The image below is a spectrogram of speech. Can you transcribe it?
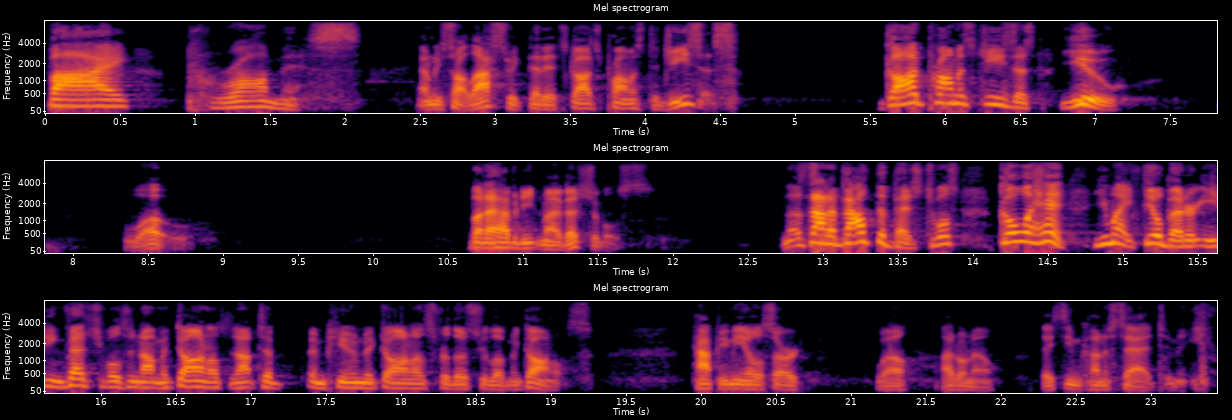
by promise. And we saw last week that it's God's promise to Jesus. God promised Jesus, you. Whoa. But I haven't eaten my vegetables. No, it's not about the vegetables. Go ahead. You might feel better eating vegetables and not McDonald's, not to impugn McDonald's for those who love McDonald's. Happy Meals are, well, I don't know. They seem kind of sad to me.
